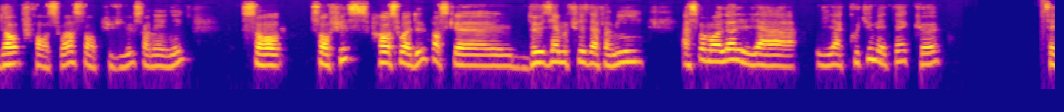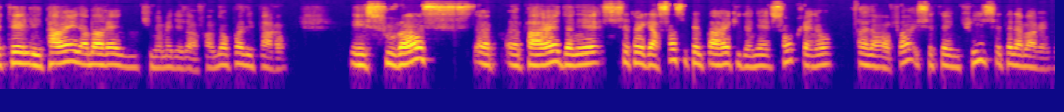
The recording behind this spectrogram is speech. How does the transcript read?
donc François, son plus vieux, son aîné, son, fils, François II, parce que deuxième fils de la famille. À ce moment-là, la, coutume était que c'était les parents et la marraine qui nommaient des enfants, non pas les parents. Et souvent, un, parent donnait, si c'était un garçon, c'était le parent qui donnait son prénom à l'enfant, et si c'était une fille, c'était la marraine.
